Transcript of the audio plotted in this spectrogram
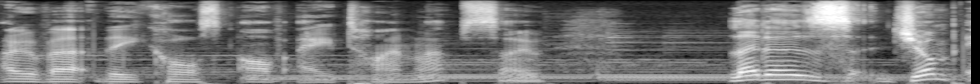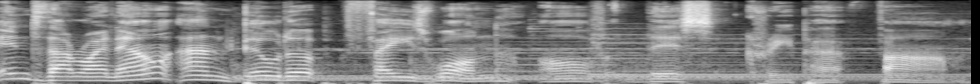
over the course of a time lapse. So let us jump into that right now and build up phase one of this creeper farm.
